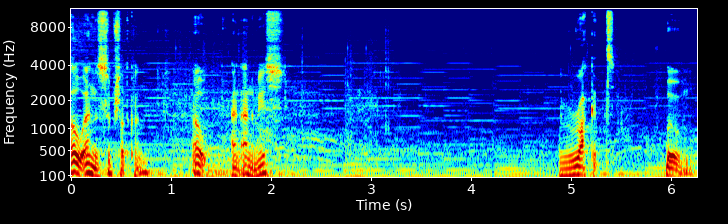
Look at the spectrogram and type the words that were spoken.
Oh, and a super shotgun. Oh, and enemies. Rocket. Boom.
